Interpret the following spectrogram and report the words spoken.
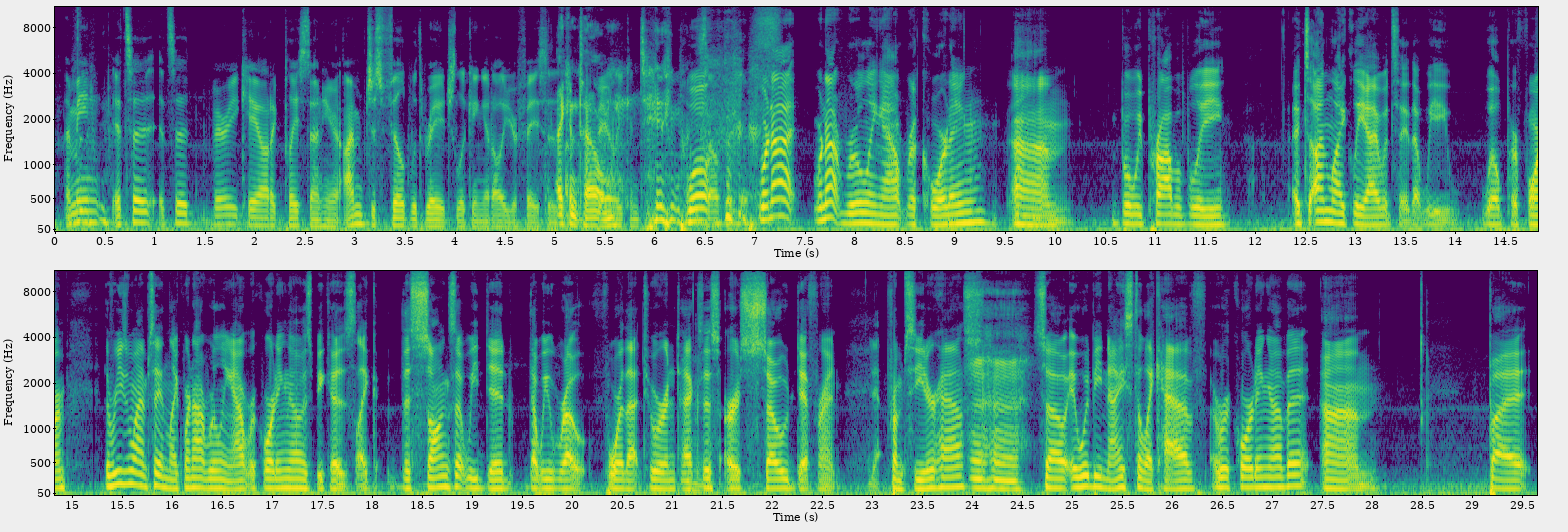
I mean, it's a it's a very chaotic place down here. I'm just filled with rage looking at all your faces. I can I'm tell. Barely containing myself. Well, we're not we're not ruling out recording, um, but we probably it's unlikely I would say that we will perform. The reason why I'm saying like we're not ruling out recording though is because like the songs that we did that we wrote for that tour in Texas are so different Yeah. from Cedar House. Mhm. So it would be nice to like have a recording of it. Um, but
